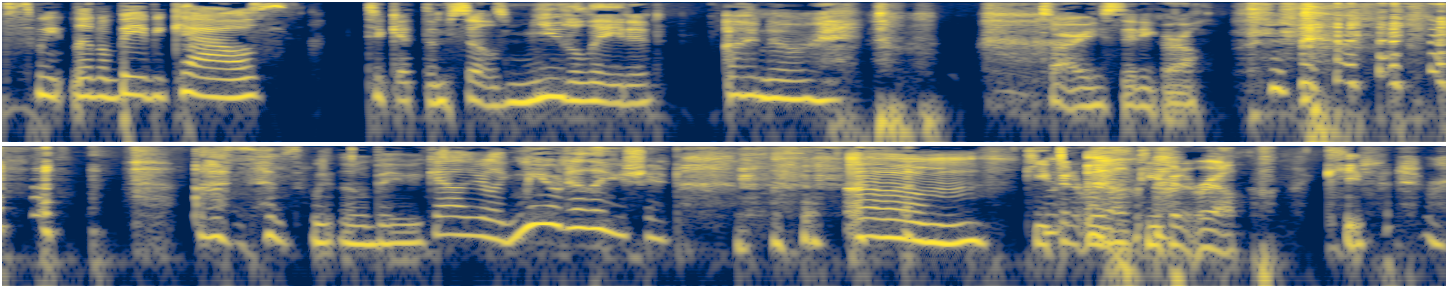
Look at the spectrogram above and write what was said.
sweet little baby cows. To get themselves mutilated. I know, right? Sorry, city girl. I said sweet little baby gal, You're like mutilation. um, Keeping it real. Keeping it real. keep it real.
